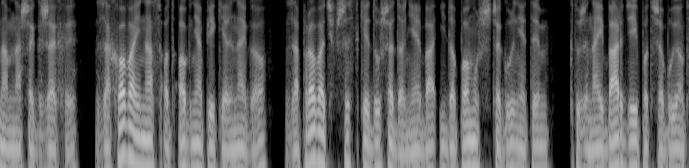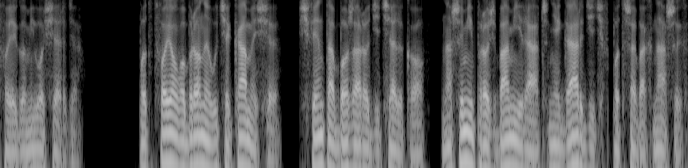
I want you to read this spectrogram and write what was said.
nam nasze grzechy, zachowaj nas od ognia piekielnego, zaprowadź wszystkie dusze do nieba i dopomóż szczególnie tym, którzy najbardziej potrzebują Twojego miłosierdzia. Pod Twoją obronę uciekamy się, święta Boża Rodzicielko, naszymi prośbami racz nie gardzić w potrzebach naszych,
